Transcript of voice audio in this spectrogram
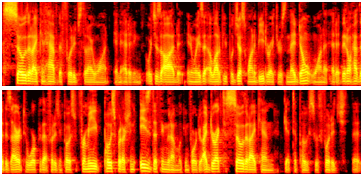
so that I can have the footage that I want in editing, which is odd in ways that a lot of people just want to be directors and they don't want to edit. They don't have the desire to work with that footage in post. For me, post production is the thing that I'm looking forward to. I direct so that I can get to post with footage that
